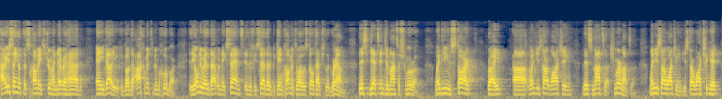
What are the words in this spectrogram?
How are you saying that this chametz truma never had any value? It could go to achmetz b'mechubar. The only way that that would make sense is if you said that it became chametz while it was still attached to the ground. This gets into matzah shmura. When do you start right? Uh, when do you start watching this matzah, shmur matzah? When do you start watching it? You start watching it,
